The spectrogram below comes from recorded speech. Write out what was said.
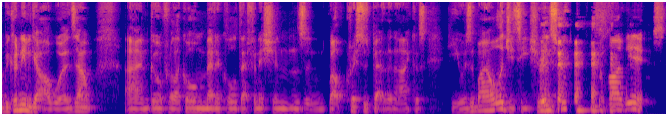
We couldn't even get our words out and going for like all medical definitions. And well, Chris was better than I because he was a biology teacher in school for five years.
